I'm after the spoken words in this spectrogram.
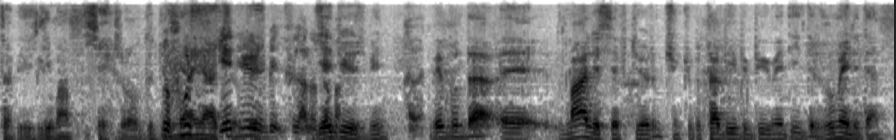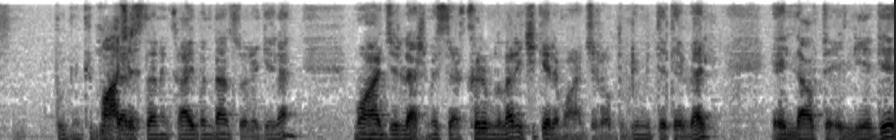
tabii liman şehri oldu. Nüfus Dünyaya açıldı. 700 bin falan o zaman. 700 bin. Evet. Ve bunda e, maalesef diyorum çünkü bu tabii bir büyüme değildir. Rumeli'den bugünkü. Bulgaristan'ın kaybından sonra gelen muhacirler. Mesela Kırımlılar iki kere muhacir oldu. Bir müddet evvel 56-57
